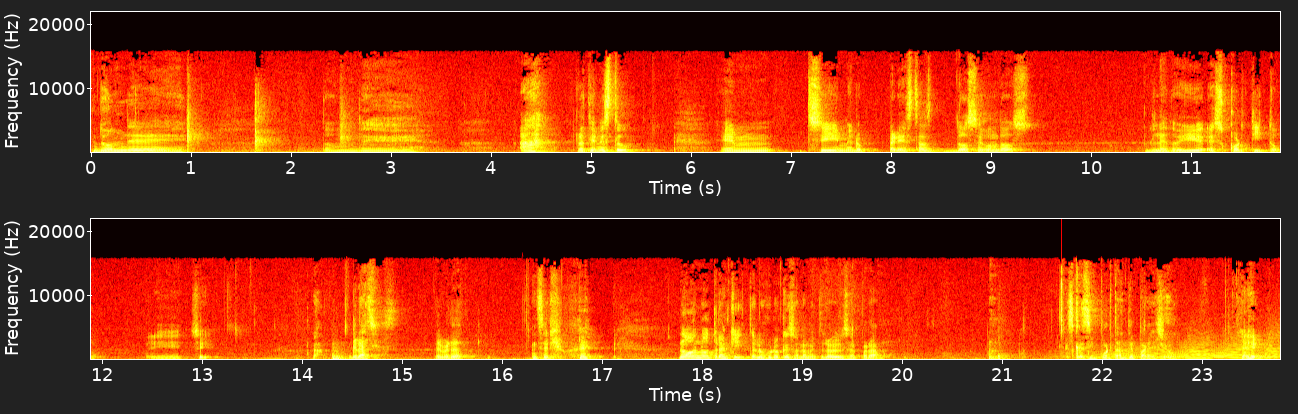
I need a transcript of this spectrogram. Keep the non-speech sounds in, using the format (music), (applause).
¿Dónde? ¿Dónde? Ah, lo tienes tú. Em, si me lo prestas dos segundos, le doy, es cortito. Eh, sí. gracias. De verdad. En serio. (laughs) no, no, tranqui. Te lo juro que solamente lo voy a usar para... Es que es importante para el. (laughs)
